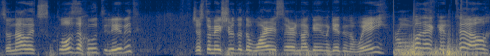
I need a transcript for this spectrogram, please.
So now let's close the hood a little bit just to make sure that the wires are not gonna get in the way. From what I can tell,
